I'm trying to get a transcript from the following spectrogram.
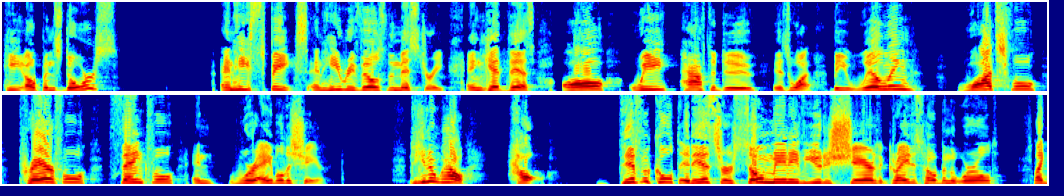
He opens doors and he speaks and he reveals the mystery. And get this, all we have to do is what? Be willing watchful, prayerful, thankful, and we're able to share. Do you know how, how difficult it is for so many of you to share the greatest hope in the world? Like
